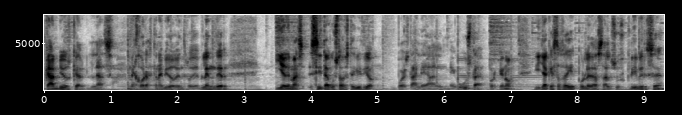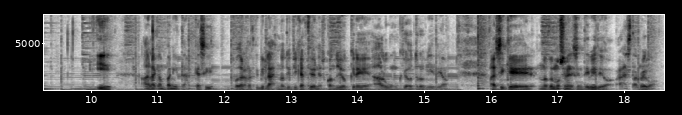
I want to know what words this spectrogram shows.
cambios, las mejoras que han habido dentro de Blender. Y además, si te ha gustado este vídeo, pues dale al me gusta, ¿por qué no? Y ya que estás ahí, pues le das al suscribirse y a la campanita, que así podrás recibir las notificaciones cuando yo cree algún que otro vídeo. Así que nos vemos en el siguiente vídeo. Hasta luego.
